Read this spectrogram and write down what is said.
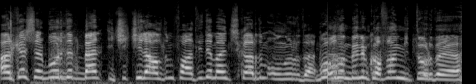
Arkadaşlar bu arada ben 2 kill aldım Fatih de ben çıkardım Onur'u da. Oğlum benim kafam gitti orada ya.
